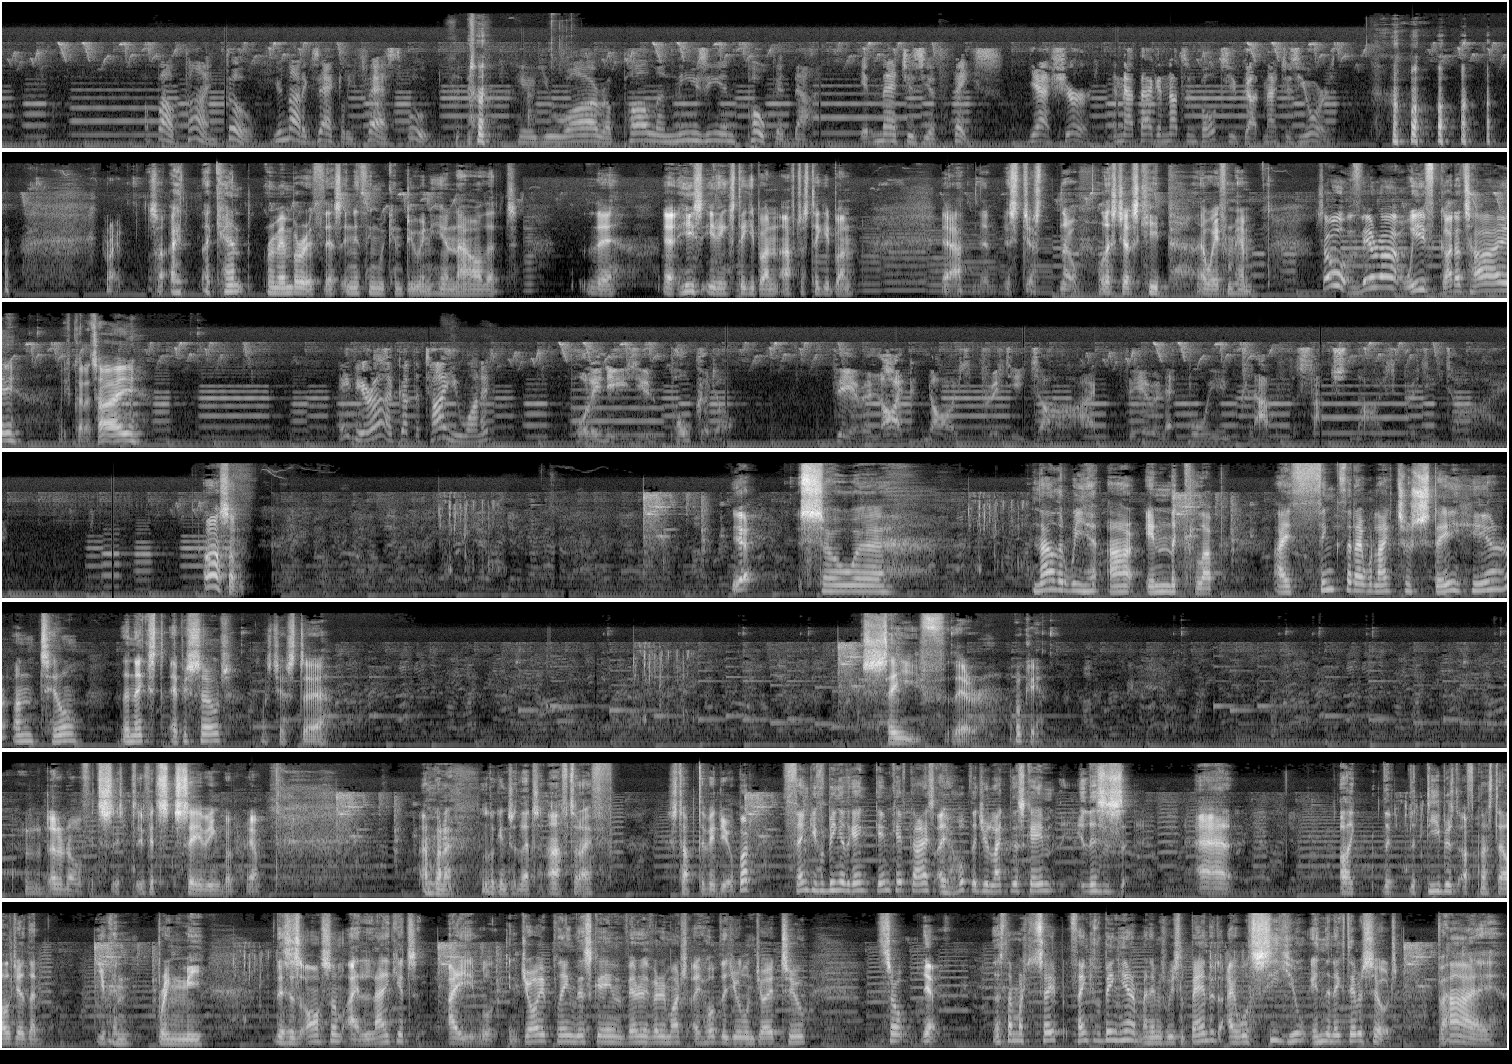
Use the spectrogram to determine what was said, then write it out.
About time, too. You're not exactly fast food. Here you are, a Polynesian polka dot. It matches your face. Yeah, sure. And that bag of nuts and bolts you've got matches yours. Right. So I I can't remember if there's anything we can do in here now that the yeah he's eating sticky bun after sticky bun. Yeah, it's just no. Let's just keep away from him. So Vera, we've got a tie. We've got a tie. Hey, Vera, I've got the tie you wanted. Polynesian polka dot. Vera like nice pretty tie. Vera let boy in club for such nice pretty tie. Awesome. Yeah. So uh, now that we are in the club, I think that I would like to stay here until the next episode. Let's just uh, save there. Okay. I don't know if it's if it's saving, but yeah. I'm gonna look into that after I've stopped the video. But thank you for being at the Game, game Cave, guys. I hope that you like this game. This is uh, like the, the deepest of nostalgia that you can bring me. This is awesome. I like it. I will enjoy playing this game very, very much. I hope that you'll enjoy it too. So, yeah, there's not much to say, but thank you for being here. My name is Weasel Bandit. I will see you in the next episode. Bye.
